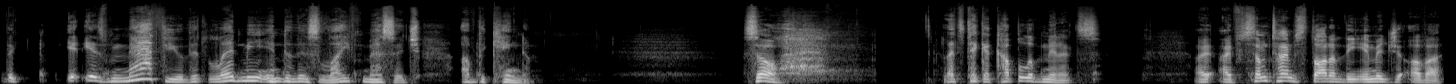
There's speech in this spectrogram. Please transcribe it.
the, it is Matthew that led me into this life message of the kingdom. So, let's take a couple of minutes. I, have sometimes thought of the image of a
